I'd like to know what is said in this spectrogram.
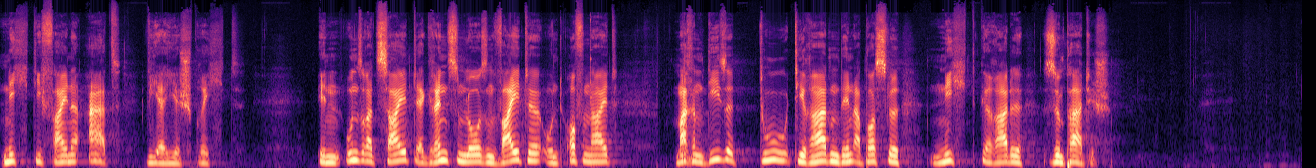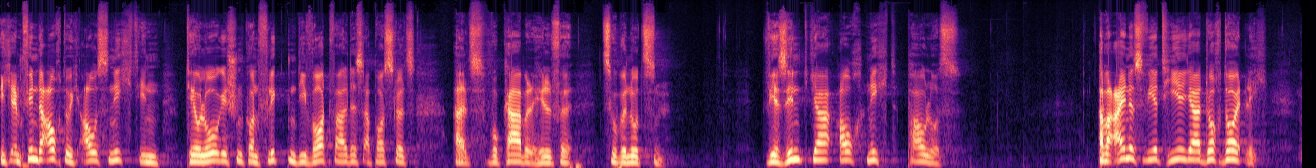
nicht die feine Art, wie er hier spricht in unserer Zeit der grenzenlosen Weite und Offenheit machen diese Tiraden den Apostel nicht gerade sympathisch. Ich empfinde auch durchaus nicht in theologischen Konflikten die Wortwahl des Apostels als Vokabelhilfe zu benutzen. Wir sind ja auch nicht Paulus. Aber eines wird hier ja doch deutlich.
